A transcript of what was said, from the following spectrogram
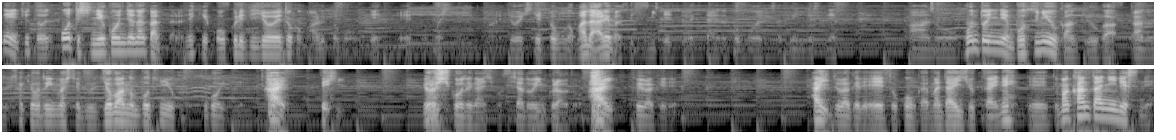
ね、ちょっと大手シネコンじゃなかったらね、結構遅れて上映とかもあると思うんで、えっ、ー、と、もし、まあ、上映してるとこがまだあれば、ぜひ見ていただきたいなと思うような作品ですね。あの、本当にね、没入感というか、あの、先ほど言いましたけど、序盤の没入感すごいんで、はい、ぜひ、よろしくお願いします。シャドウインクラウド。はい、というわけで。はい、というわけで、えっ、ー、と、今回、まあ、第10回ね、えっ、ー、と、まあ、簡単にですね、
